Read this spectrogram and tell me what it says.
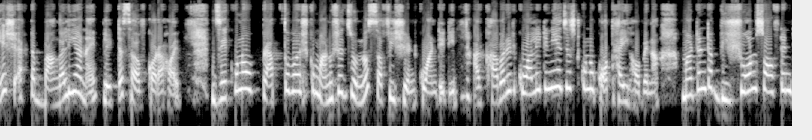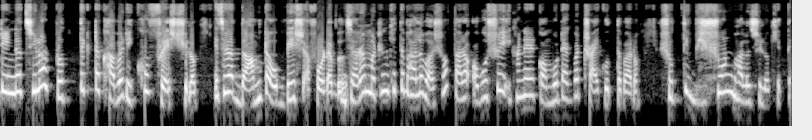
বেশ একটা বাঙালিয়ানায় প্লেটটা সার্ভ করা হয়। যে কোনো প্রাপ্তবয়স্ক মানুষের জন্য সাফিসিয়েন্ট কোয়ান্টিটি আর খাবারের কোয়ালিটি নিয়ে জাস্ট কোনো কথাই হবে না। মাটনটা ভীষণ সফট অ্যান্ড টেন্ডার ছিল আর প্রত্যেকটা খাবারই খুব ফ্রেশ ছিল। এছাড়া দামটাও বেশ অ্যাফোর্ডেবল যারা মাটন খেতে ভালোবাসো, তারা অবশ্যই এখানের কম্বোটা একবার ট্রাই করতে পারো। সত্যি ভীষণ ভালো ছিল খেতে।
